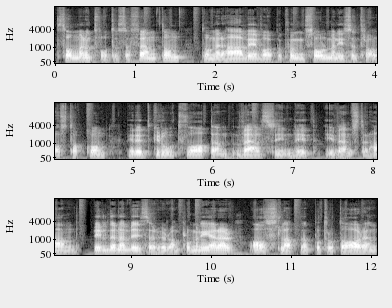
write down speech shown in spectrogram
Sommaren 2015 då Merhavi var på Kungsholmen i centrala Stockholm är ett grovt vapen väl synligt i vänster hand. Bilderna visar hur han promenerar avslappnat på trottoaren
